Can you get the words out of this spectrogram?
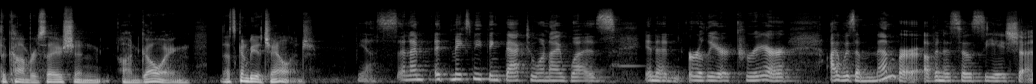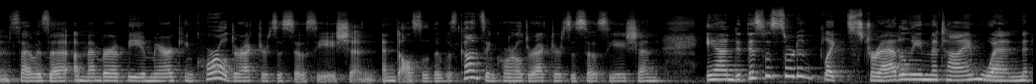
the conversation ongoing that's going to be a challenge Yes, and I'm, it makes me think back to when I was in an earlier career. I was a member of an association. So I was a, a member of the American Choral Directors Association and also the Wisconsin Choral Directors Association. And this was sort of like straddling the time when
